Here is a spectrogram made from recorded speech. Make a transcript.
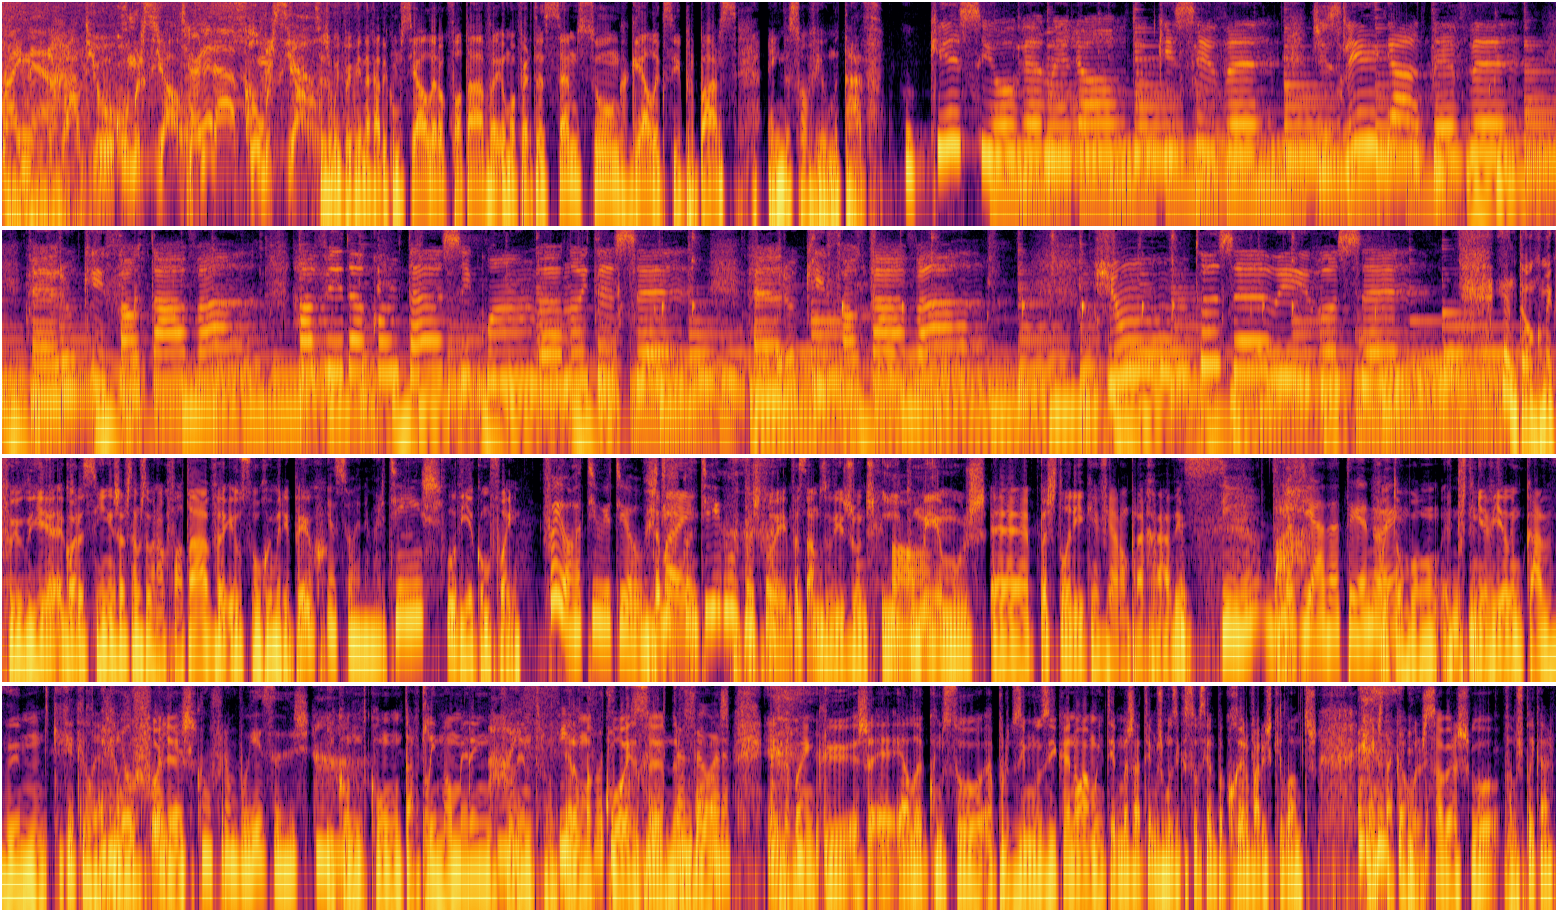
Right now. Rádio Comercial. Turn it up. Comercial. Seja muito bem-vindo à Rádio Comercial. Era o que faltava. É uma oferta Samsung Galaxy. Prepare-se. Ainda só viu metade. O que se ouve é melhor do que se vê. Desliga a TV, era o que faltava. A vida acontece quando anoitecer, Então, como é que foi o dia? Agora sim, já estamos no Era o que faltava. Eu sou o Rui Maria Pego. Eu sou a Ana Martins. O dia, como foi? Foi ótimo e o teu? Estive Também. contigo. Pois foi, passámos o dia juntos e Oh. comemos a pastelaria que enviaram para a rádio. Sim, demasiada até, não Foi é? tão bom, porque tinha havia ali um bocado de. O que é que aquilo era? Era Eram mil mil folhas com framboesas. Ah, E com, com um tarte de limão merengue por Ai, dentro. filho, Era uma coisa. tanto agora. Ainda bem que já- eh, ela começou a produzir música não há muito tempo, mas já temos música suficiente para correr vários quilómetros. Quem é está cá hoje? Só agora chegou, vamos explicar.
